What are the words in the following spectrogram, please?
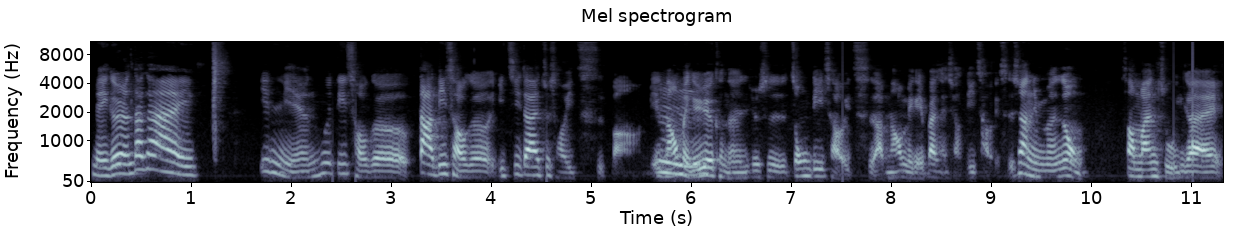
每个人大概一年会低潮个大低潮个一季，大概最少一次吧。嗯、然后每个月可能就是中低潮一次啊，然后每个礼拜可能小低潮一次。像你们这种上班族，应该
